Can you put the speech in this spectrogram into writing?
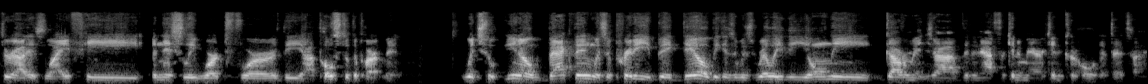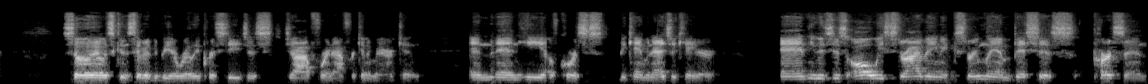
throughout his life. He initially worked for the uh, postal department, which you know back then was a pretty big deal because it was really the only government job that an African American could hold at that time. So that was considered to be a really prestigious job for an African American. And then he, of course, became an educator. And he was just always striving, extremely ambitious person.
